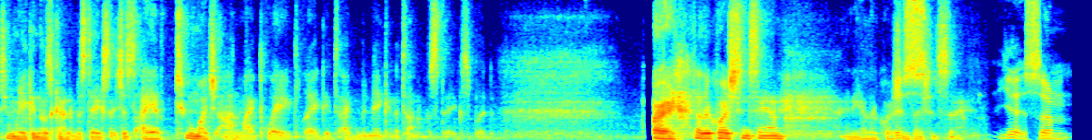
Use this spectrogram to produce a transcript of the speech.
to be making those kind of mistakes. It's just, I have too much on my plate. Like, it's, I've been making a ton of mistakes, but. All right, another question, Sam? Any other questions I It's- should say? Yeah, it's um,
